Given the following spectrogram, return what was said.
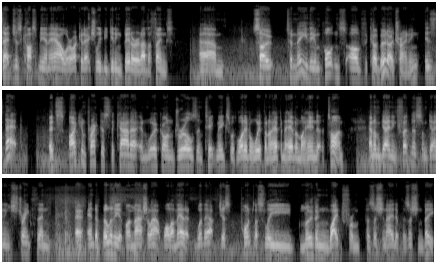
That just cost me an hour where I could actually be getting better at other things. Um, so, to me, the importance of the Kobudo training is that it's I can practice the kata and work on drills and techniques with whatever weapon I happen to have in my hand at the time, and I'm gaining fitness, I'm gaining strength and uh, and ability at my martial art while I'm at it, without just pointlessly moving weight from position A to position B.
